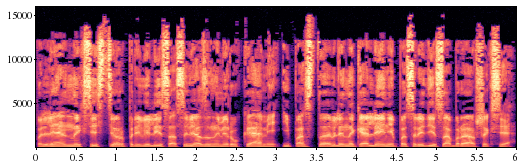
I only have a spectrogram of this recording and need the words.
Пленных сестер привели со связанными руками и поставили на колени посреди собравшихся.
